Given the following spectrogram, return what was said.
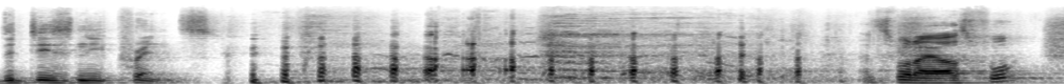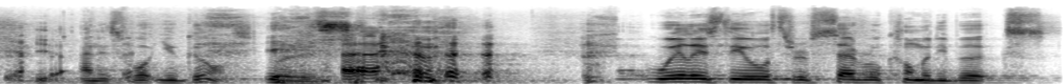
the Disney Prince. That's what I asked for. Yeah, and it's what you got. Um, Will is the author of several comedy books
